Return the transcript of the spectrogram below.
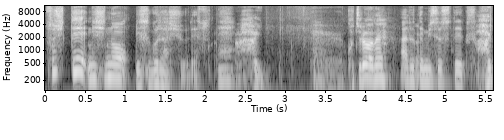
そして西のリスグラッシュですね。はい、えーこちらはねアルテミスステークス。はい、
